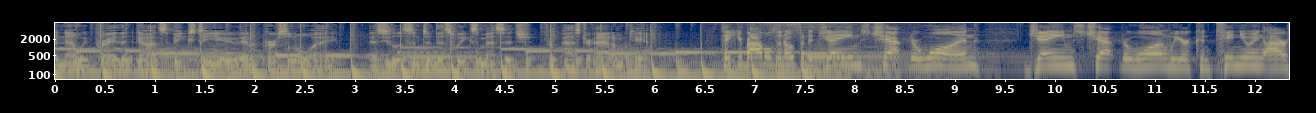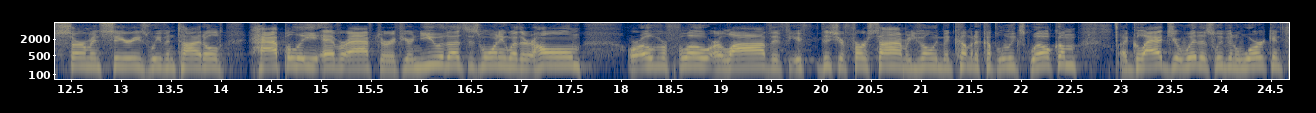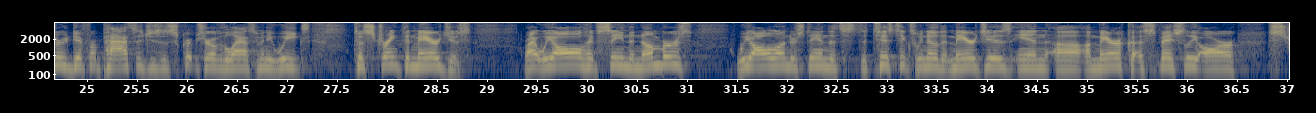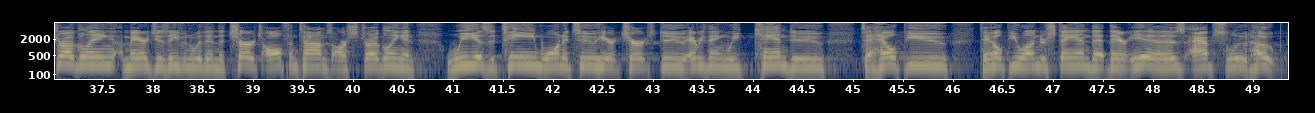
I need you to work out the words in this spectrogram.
And now we pray that God speaks to you in a personal way as you listen to this week's message from Pastor Adam Camp. Take your Bibles and open to James chapter 1. James chapter 1. We are continuing our sermon series we've entitled Happily Ever After. If you're new with us this morning, whether at home or overflow or live, if, if this is your first time or you've only been coming a couple of weeks, welcome. Uh, glad you're with us. We've been working through different passages of Scripture over the last many weeks to strengthen marriages right? We all have seen the numbers. We all understand the statistics. We know that marriages in uh, America, especially, are struggling. Marriages, even within the church, oftentimes are struggling. And we as a team wanted to here at church do everything we can do to help you, to help you understand that there is absolute hope.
